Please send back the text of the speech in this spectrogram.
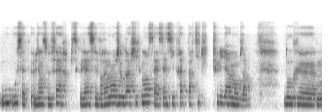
où, ça peut bien se faire, puisque là c'est vraiment géographiquement ça s'y prête particulièrement bien. Donc, euh,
